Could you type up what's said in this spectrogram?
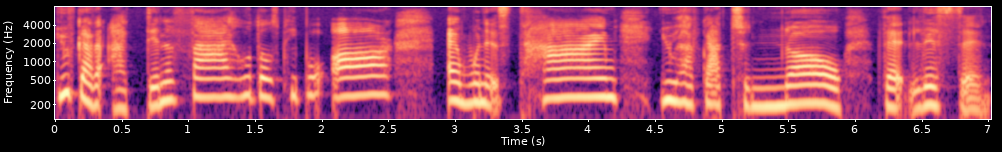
You've got to identify who those people are. And when it's time, you have got to know that, listen,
